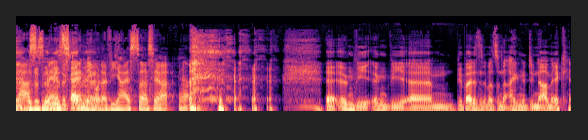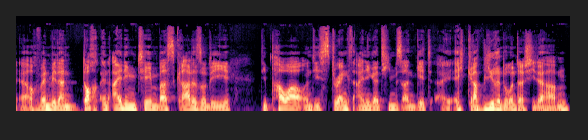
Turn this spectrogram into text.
Last Man so Standing geil, oder wie heißt das? Ja, ja. ja irgendwie, irgendwie, ähm, wir beide sind immer so eine eigene Dynamik, äh, auch wenn wir dann doch in einigen Themen, was gerade so die die Power und die Strength einiger Teams angeht, äh, echt gravierende Unterschiede haben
